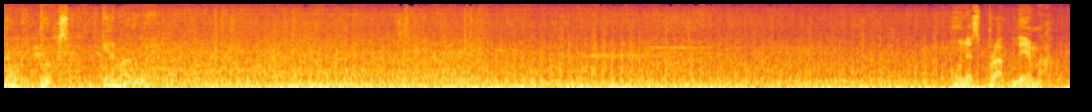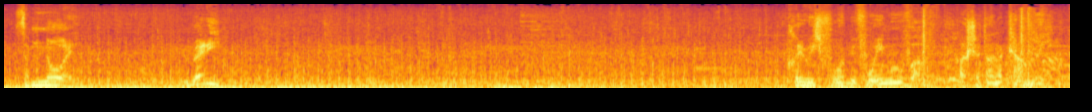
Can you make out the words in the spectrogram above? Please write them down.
Bowman, Brooks, get him out of the way. У нас проблема. Со мной. You ready? Clear his floor before you move up. I'll shut down the comlink.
